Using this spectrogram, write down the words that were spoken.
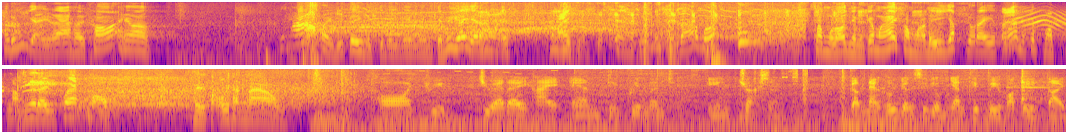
Cái đứng dày ra hơi khó hiểu không? Má mày bị ti mày, mày, mày, mày chỉnh ghế vậy đó mày. Mày mày đá bớt. Xong rồi lo nhìn cái máy không mà đi dấp vô đây té một cái mộc nằm ngay đây phát một. Thì tội thằng nào? Thor Trip USA High-End Equipment Instruction. Cẩm năng hướng dẫn sử dụng nhanh thiết bị Hoa Kỳ tại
